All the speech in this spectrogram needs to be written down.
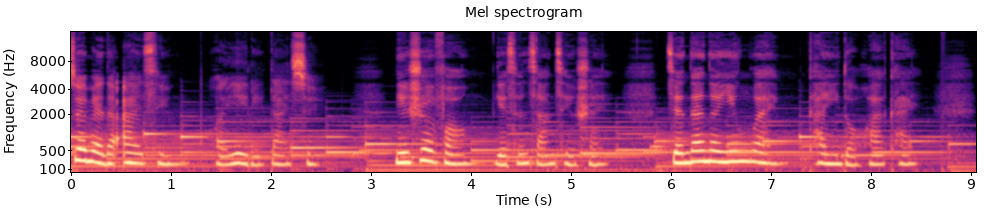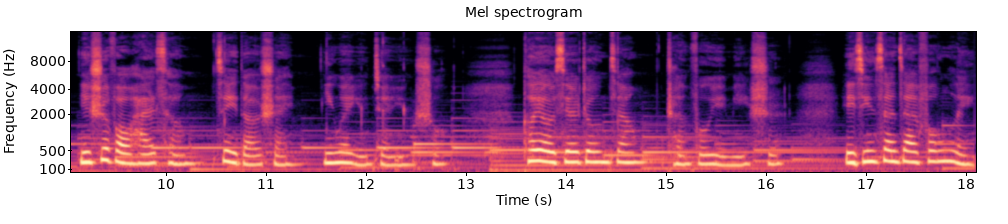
最美的爱情，回忆里待续。你是否也曾想起谁？简单的因为看一朵花开。你是否还曾记得谁？因为云卷云舒。可有些终将沉浮与迷失，已经散在风里，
